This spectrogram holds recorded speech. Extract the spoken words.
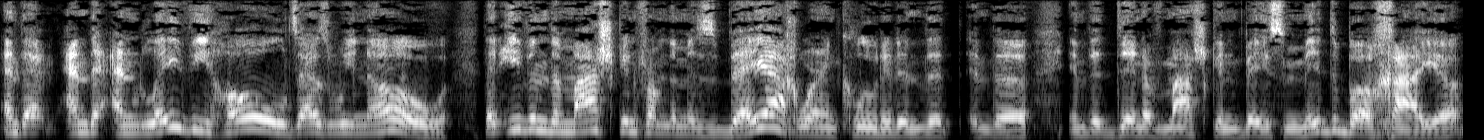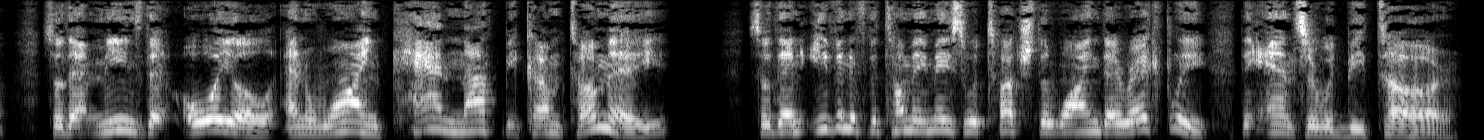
and that and the, and Levi holds, as we know, that even the mashkin from the mizbeach were included in the in the in the din of mashkin base midbachaya. So that means that oil and wine cannot become tamei. So then, even if the tamei mace would touch the wine directly, the answer would be tar.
